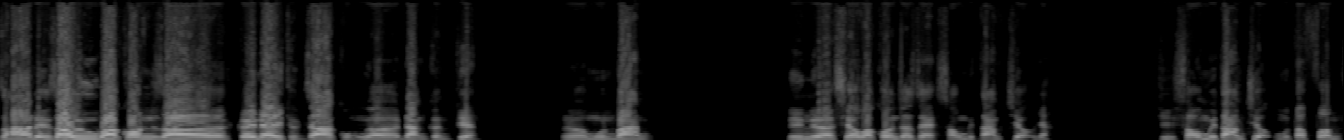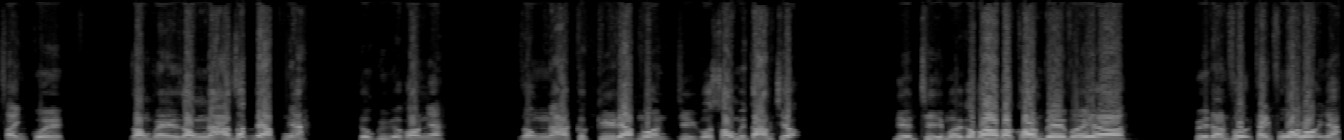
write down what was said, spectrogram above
Giá để giao lưu bà con giờ cây này thực ra cũng à, đang cần tiền. Ờ, muốn bán. Nên xeo sale bà con giá rẻ 68 triệu nhá. Chỉ 68 triệu một tác phẩm xanh quê. Dòng này dòng lá rất đẹp nhá thưa quý vị bà con nhá. Dòng lá cực kỳ đẹp luôn chỉ có 68 triệu. Địa chỉ mời các bà bà con về với uh, huyện An Phượng thành phố Hà Nội nhá.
